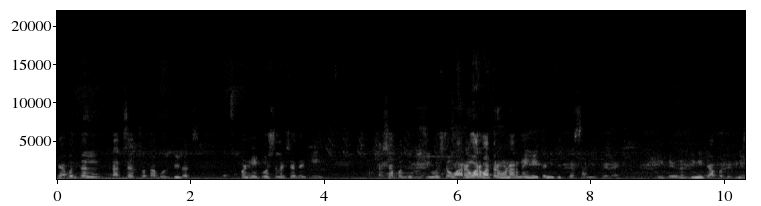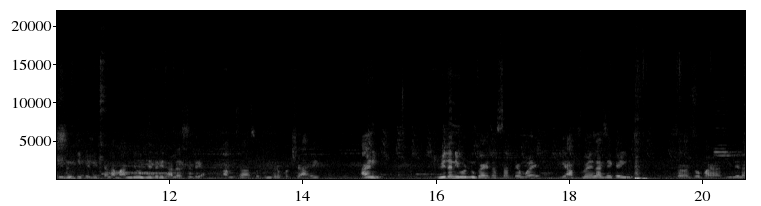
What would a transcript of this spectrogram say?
त्याबद्दल राजसाहेब स्वतः बोलतीलच. पण एक गोष्ट लक्षात आहे की अशा पद्धतीची गोष्ट वारंवार मात्र होणार नाही हे त्यांनी तितकंच सांगितलेलं आहे. की देवेंद्रजींनी ज्या पद्धतीने विनंती केली त्याला मान देऊन हे जरी झालं असतं तरी आमचा स्वतंत्र पक्ष आहे आणि विविध निवडणुका येत असतात. त्यामुळे या वेळेला जे काही जो दिलेला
